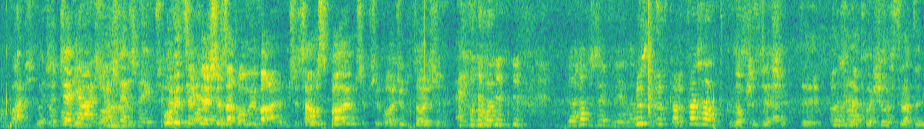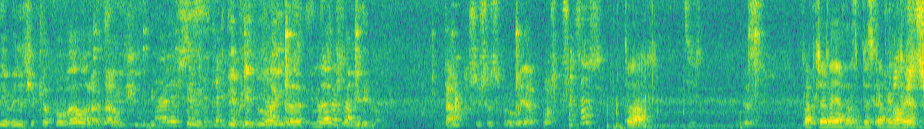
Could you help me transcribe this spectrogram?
O właśnie, życzenia świąteczne i Powiedz jak ja się zachowywałem, czy sam spałem, czy przychodził ktoś. Dobrze było wszystko. W porządku. No przecież y, ona jako siostra to nie będzie cię kapowała. Prawda? Ale wszyscy tak Gdyby było ina- inaczej. Tam Krzysiu spróbuj, jak masz przy... Tak. Jest. Renia ta z Bryska będzie. Powiedz,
